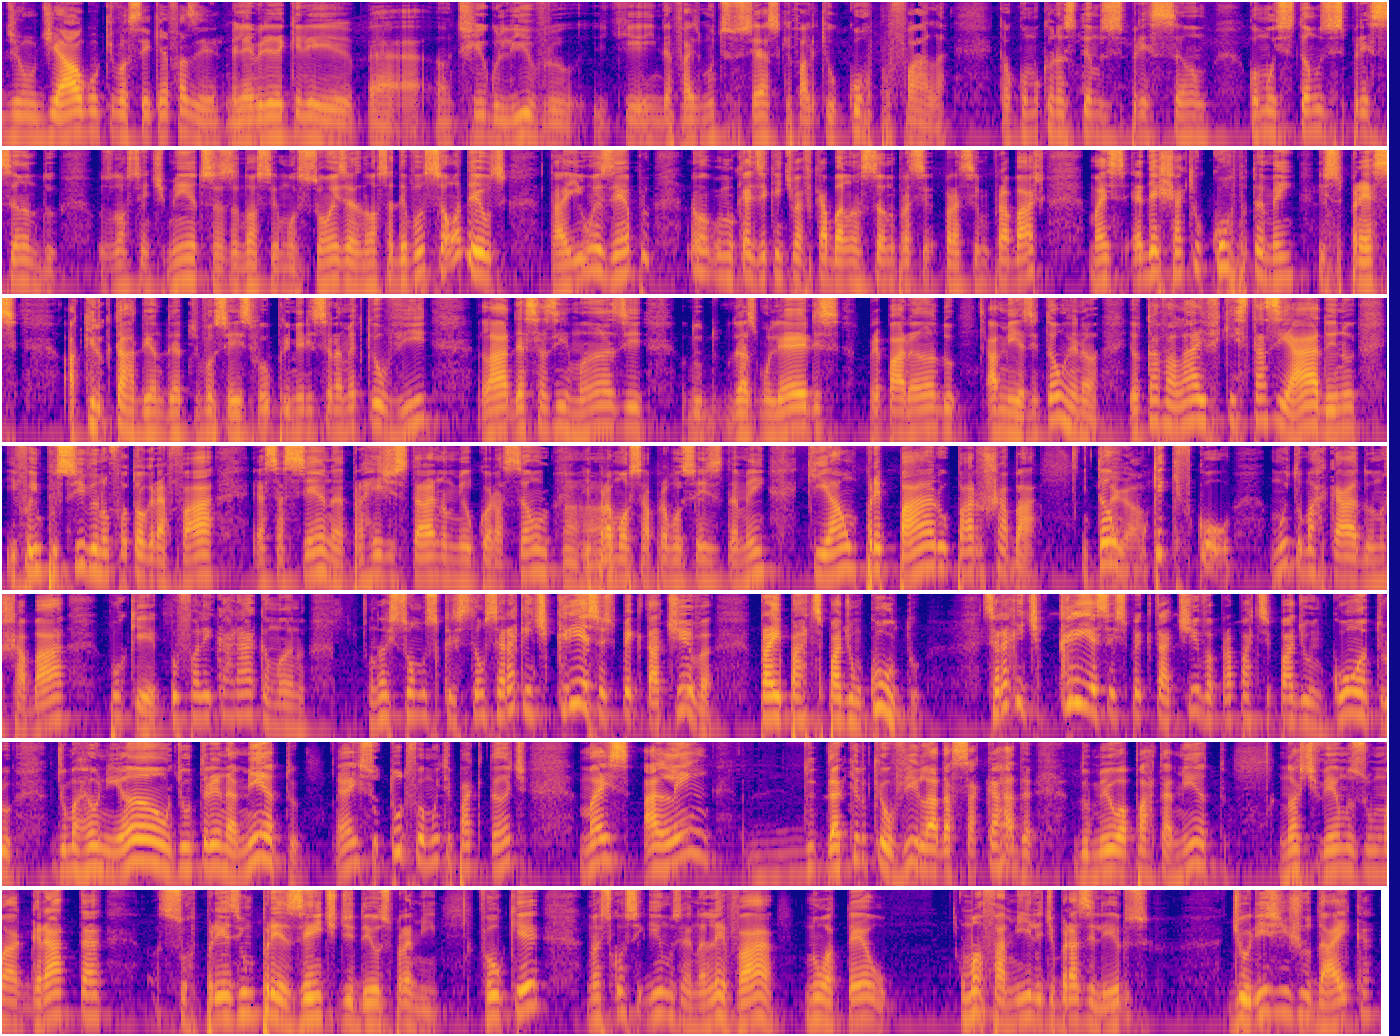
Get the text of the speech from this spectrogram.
de, um, de algo que você quer fazer. Me lembrei daquele uh, antigo livro que ainda faz muito sucesso, que fala que o corpo fala. Então, como que nós temos expressão, como estamos expressando os nossos sentimentos, as nossas emoções, a nossa devoção a Deus. Tá aí um exemplo, não, não quer dizer que a gente vai ficar balançando para cima e para baixo, mas é deixar que o corpo também expresse aquilo que está ardendo dentro de você. Esse foi o primeiro ensinamento que eu vi lá dessas irmãs e do, das mulheres preparando a mesa. Então, Renan, eu estava lá e fiquei extasiado e, no, e, foi impossível não fotografar essa cena para registrar no meu coração uhum. e para mostrar para vocês também que há um preparo para o Shabá. Então, Legal. o que, que ficou muito marcado no Shabá? Porque eu falei, caraca, mano, nós somos cristãos, será que a gente cria essa expectativa para ir participar de um culto? Será que a gente cria essa expectativa para participar de um encontro, de uma reunião, de um treinamento? É, isso tudo foi muito impactante, mas além daquilo que eu vi lá da sacada do meu apartamento, nós tivemos uma grata surpresa e um presente de Deus para mim. Foi o que nós conseguimos, Ana, levar no hotel uma família de brasileiros de origem judaica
